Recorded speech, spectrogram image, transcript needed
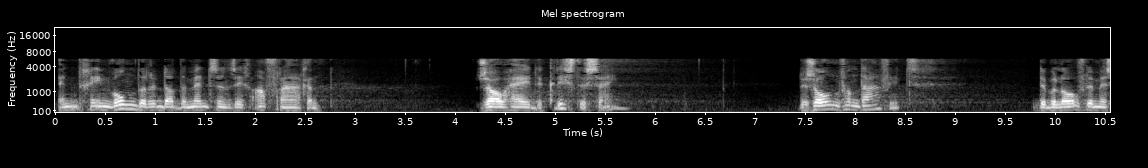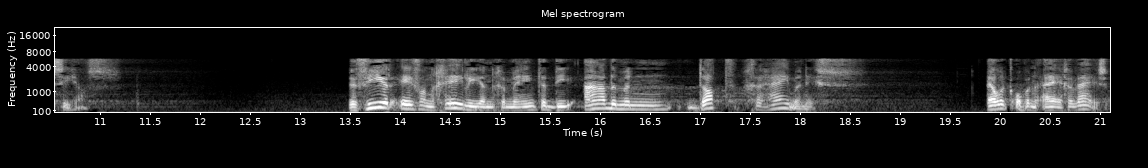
En geen wonder dat de mensen zich afvragen, zou hij de Christus zijn? De zoon van David? De beloofde Messias? De vier evangeliën gemeente die ademen dat geheimenis. elk op een eigen wijze.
